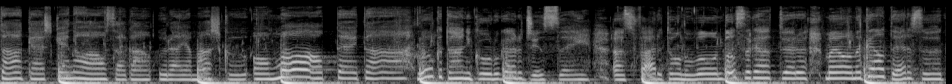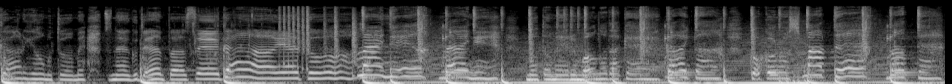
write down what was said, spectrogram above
た景色の青さが羨ましく思っていた。路肩に転がる人生アスファルトの温度下がってる。真夜中を照らす明かりを求め繋ぐ電波世界へと。レイにレイに求めるものだけ書いた。心しまって待って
